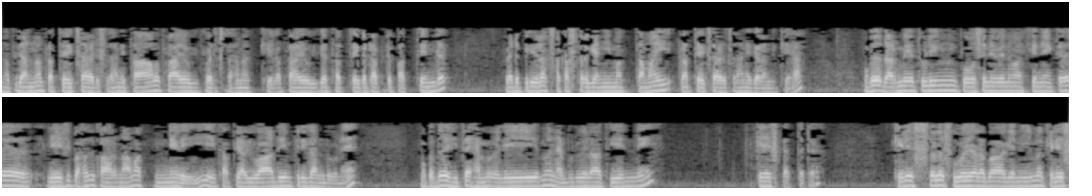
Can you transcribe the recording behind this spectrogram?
අපි දන්නවා ප්‍රත්‍යක්ෂ වැඩසටහන ඉතාම ප්‍රායෝගික වැඩසටහනක් කියලා. ප්‍රායෝගික තත්වයකට අපිටපත් වෙන්න වැඩපිළිවෙලක් සකස් කර ගැනීමක් තමයි ප්‍රත්‍යක්ෂ වැඩසටහනේ කරන්නේ කියලා. මොකද ධර්මයේ තුලින් පෝෂණය වෙනවා කියන එක ලේසි පහසු කාරණාවක් නෙවෙයි. ඒක අපි අවිවාදයෙන් පිළිගන්න ඕනේ. මොකද හිත හැම වෙලෙම නැඹුරු වෙලා තියෙන්නේ කේස් පැත්තට. කෙලෙස් වල සුවය ලබා ගැනීම කෙලෙස්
